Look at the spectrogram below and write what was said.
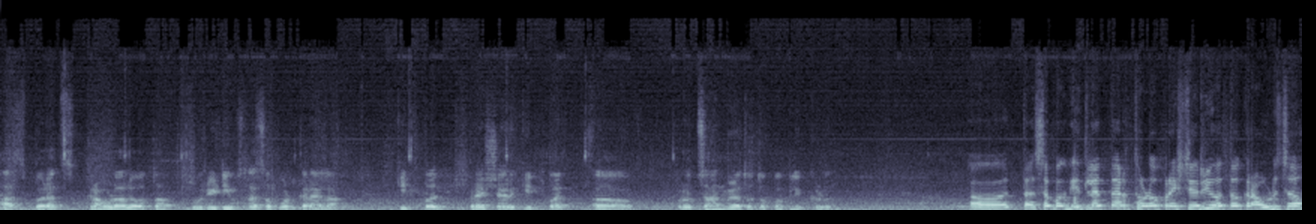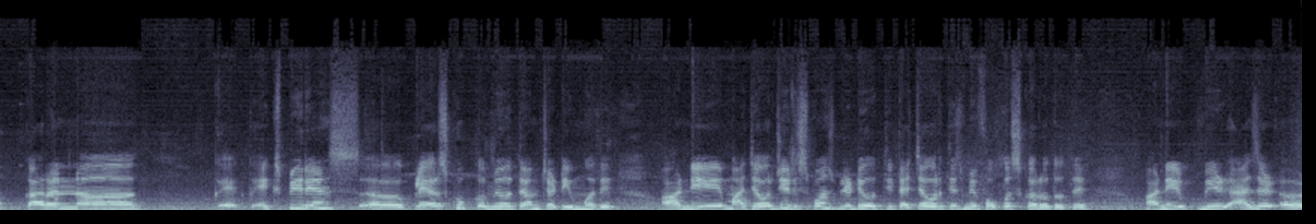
आज बरंच क्राऊड आलं होतं. दोन्ही टीम्सला सपोर्ट करायला. कितपत प्रेशर कितपत प्रोत्साहन मिळत होतं पब्लिककडून तसं बघितलं तर थोडं प्रेशरही होतं क्राऊडचं कारण एक्सपिरियन्स प्लेयर्स खूप कमी होते आमच्या टीममध्ये आणि माझ्यावर जी रिस्पॉन्सिबिलिटी होती त्याच्यावरतीच मी फोकस करत होते. आणि मी ॲज अ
